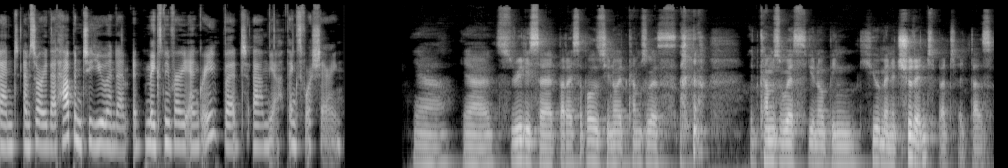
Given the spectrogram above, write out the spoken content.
And i'm sorry that happened to you and um, it makes me very angry but um, yeah thanks for sharing yeah, yeah, it's really sad, but I suppose you know it comes with it comes with you know being human. It shouldn't, but it does.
